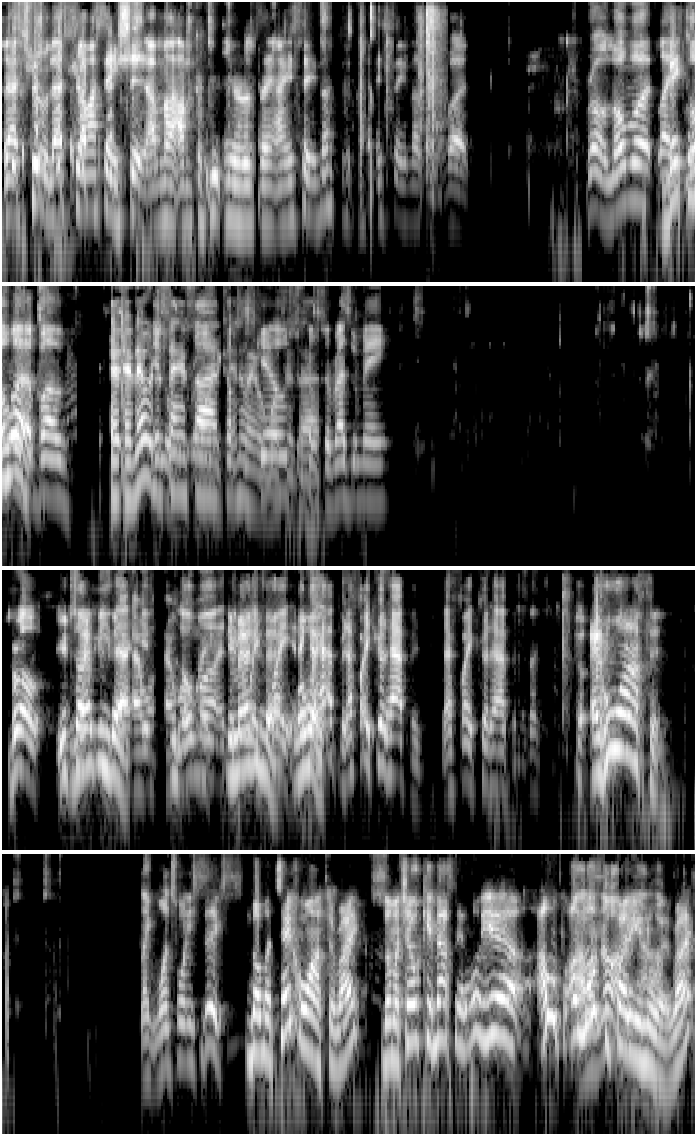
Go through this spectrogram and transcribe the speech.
That's true. That's true. I'm not saying shit. I'm not. I'm confused. You know what I'm saying? I ain't saying nothing. I ain't saying nothing. But, bro, Loma, like Based Loma's what? above. And, and they were the same bro, when size it comes anyway. to skills, Walter's when it comes to resume. Bro, you telling Imagine me that. that, At if at Loma and Inoue Imagine that. fight, and What it could weight? happen. That fight could happen. That fight could happen. and who wants it? Like 126. Lomachenko wants it, right? Lomachenko came out saying, "Oh yeah, I would, I I love to know. fight I mean, Inoue, I- right?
